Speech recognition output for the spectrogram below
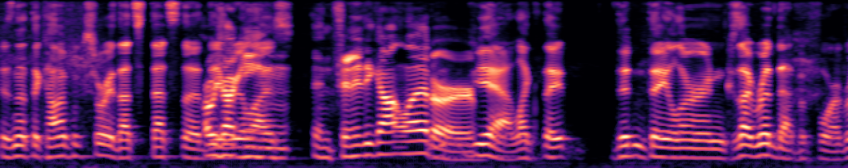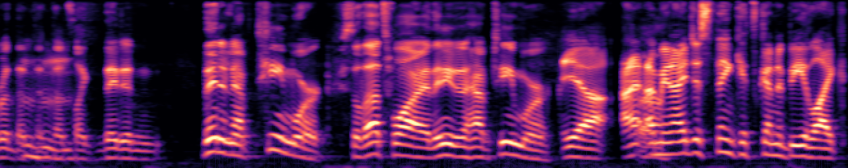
Isn't that the comic book story? That's that's the are we they talking realize. Infinity Gauntlet or Yeah, like they didn't they learn because I read that before. I've read that, that that's like they didn't they didn't have teamwork, so that's why they needed to have teamwork. Yeah, I, I mean, I just think it's going to be like,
